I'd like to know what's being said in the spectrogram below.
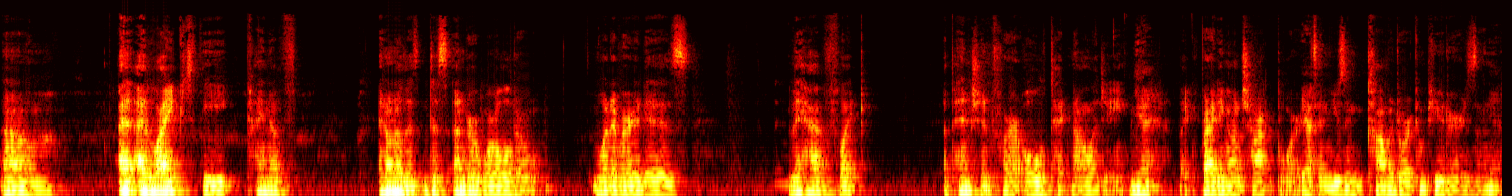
Um, I, I liked the kind of I don't know this, this underworld or whatever it is. They have like a penchant for old technology, Yeah. like writing on chalkboards Yeah. and using Commodore computers, and Yeah.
